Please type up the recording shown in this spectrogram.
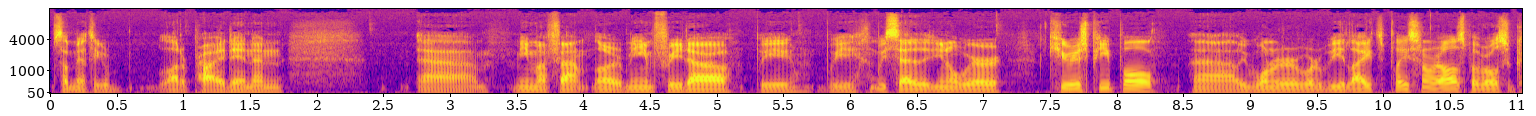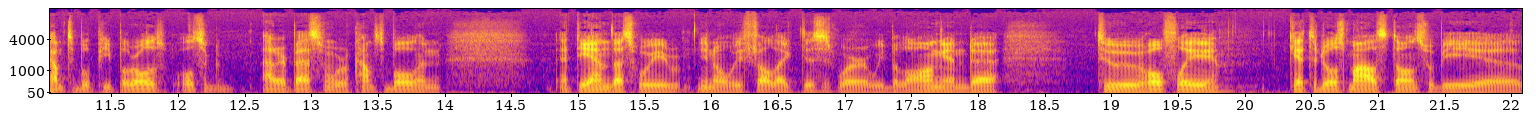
something I take a lot of pride in. And um, me and my fam, or me and Frida, we we we said that you know we're curious people. Uh, we wonder what it'd be like to play somewhere else, but we're also comfortable people. We're als- also at our best when we're comfortable, and at the end, that's where we you know we felt like this is where we belong, and uh, to hopefully get to those milestones would be uh,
